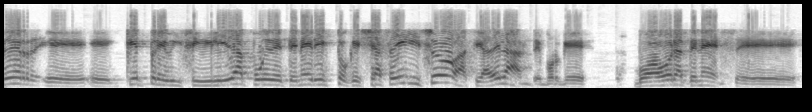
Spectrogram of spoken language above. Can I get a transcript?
ser eh, eh, qué previsibilidad puede tener esto que ya se hizo hacia adelante, porque vos ahora tenés eh,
